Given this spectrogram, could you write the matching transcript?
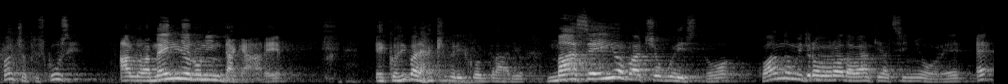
poi non ho più scuse. Allora meglio non indagare. E così vale anche per il contrario. Ma se io faccio questo, quando mi troverò davanti al Signore, eh,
